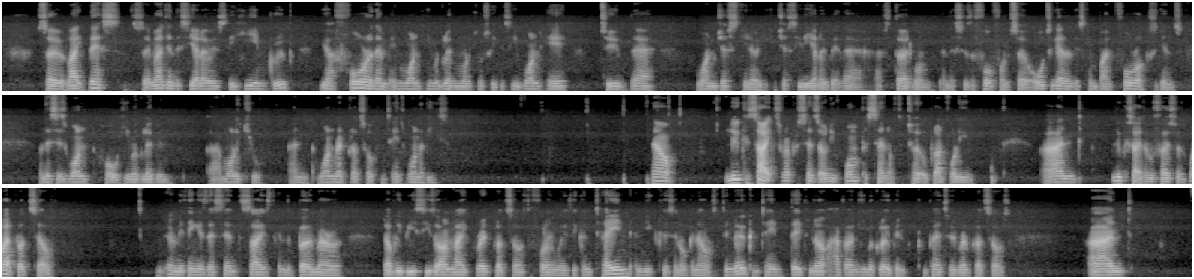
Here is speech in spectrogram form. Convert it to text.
so like this, so imagine this yellow is the heme group. You have four of them in one hemoglobin molecule, so you can see one here, two there, one just, you know, you can just see the yellow bit there, that's third one, and this is the fourth one. So altogether this can bind four oxygens, and this is one whole hemoglobin uh, molecule, and one red blood cell contains one of these. Now, leukocytes represents only 1% of the total blood volume and leukocytes are referred to as white blood cell the only thing is they're synthesized in the bone marrow WBCs are unlike red blood cells the following ways. They contain a nucleus and organelles. They don't contain they do not have an hemoglobin compared to red blood cells. And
